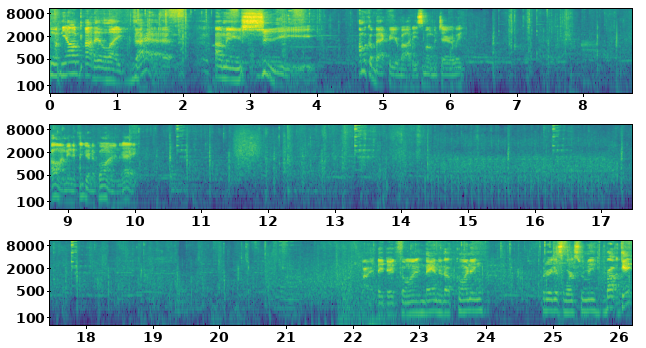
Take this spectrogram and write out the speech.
when y'all got it like that. I mean, shit. I'm gonna come back for your bodies momentarily. Oh, I mean, if you're gonna coin, hey. Alright, they did coin. They ended up coining. Rodriguez works for me. Bro, get.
